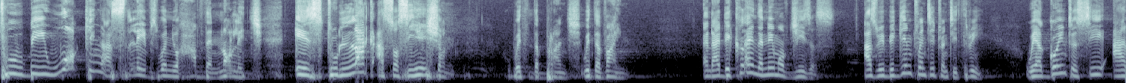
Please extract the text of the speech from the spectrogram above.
To be walking as slaves when you have the knowledge is to lack association with the branch, with the vine. And I declare in the name of Jesus, as we begin 2023, we are going to see a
